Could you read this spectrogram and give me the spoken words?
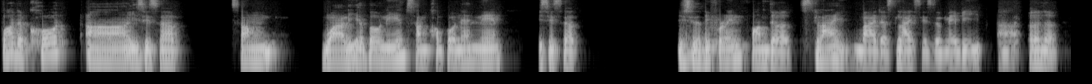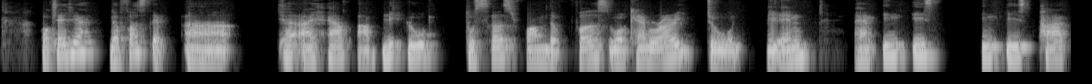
For the code uh, it is a some variable name, some component name. This is a this is different from the slide by the slides is maybe uh, earlier. Okay, here the first step. Uh, here I have a big loop to search from the first vocabulary to the end. And in each, in each part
